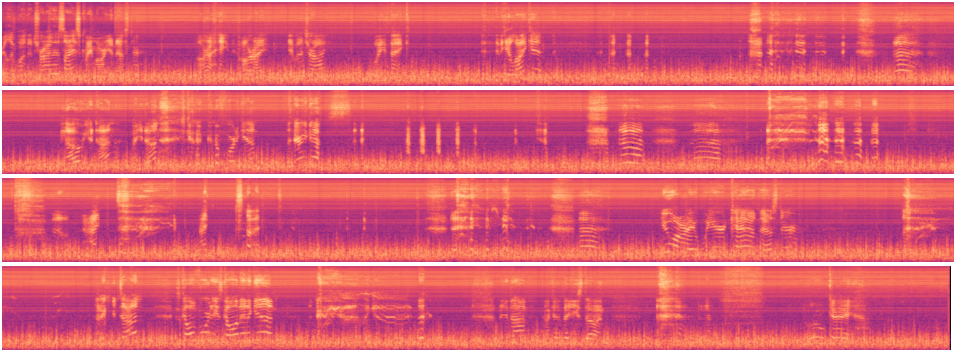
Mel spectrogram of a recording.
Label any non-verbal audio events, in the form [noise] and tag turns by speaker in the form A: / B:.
A: Really wanting to try this ice cream, are you, Nester? All right, [laughs] all right. Give it a try. What do you think? [laughs] do you like it? [laughs] no, you're done? Are you done? go, go for it again. There he goes. I, ah, ah. [laughs] You are a weird cat, Esther. [laughs] are you done? He's going for it. He's going in again. [laughs] are you done? I can't think he's done. okay.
